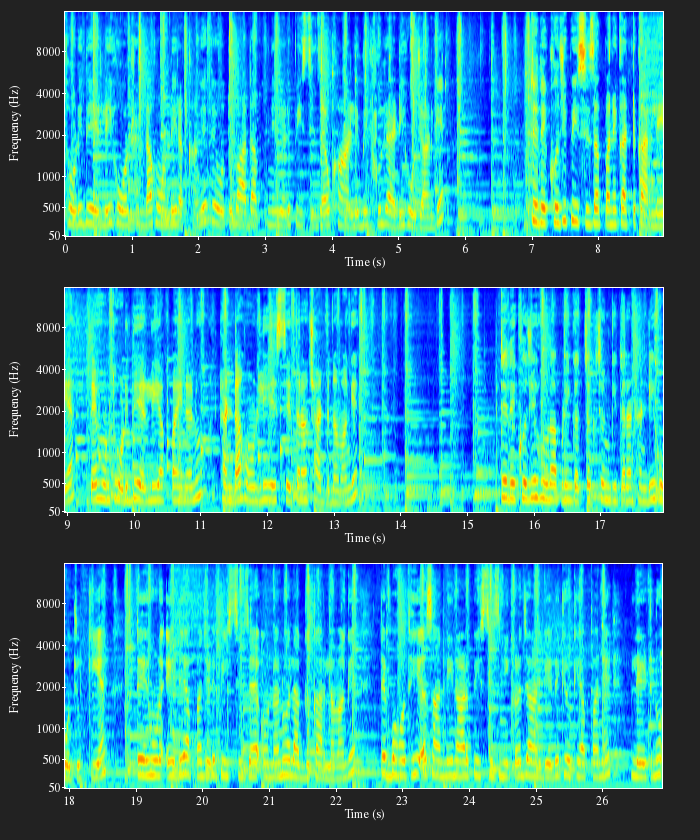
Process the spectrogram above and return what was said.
ਥੋੜੀ ਦੇਰ ਲਈ ਹੋਰ ਠੰਡਾ ਹੋਣ ਲਈ ਰੱਖਾਂਗੇ ਤੇ ਉਸ ਤੋਂ ਬਾਅਦ ਆਪਣੇ ਜਿਹੜੇ ਪੀਸਿਸ ਹੈ ਉਹ ਖਾਣ ਲਈ ਬਿਲਕੁਲ ਰੈਡੀ ਹੋ ਜਾਣਗੇ। ਤੇ ਦੇਖੋ ਜੀ ਪੀਸਿਸ ਆਪਾਂ ਨੇ ਕੱਟ ਕਰ ਲਏ ਆ ਤੇ ਹੁਣ ਥੋੜੀ ਦੇਰ ਲਈ ਆਪਾਂ ਇਹਨਾਂ ਨੂੰ ਠੰਡਾ ਹੋਣ ਲਈ ਇਸੇ ਤਰ੍ਹਾਂ ਛੱਡ ਦਵਾਂਗੇ। ਤੇ ਦੇਖੋ ਜੀ ਹੁਣ ਆਪਣੀ ਗੱਚਕ ਚੰਗੀ ਤਰ੍ਹਾਂ ਠੰਡੀ ਹੋ ਚੁੱਕੀ ਹੈ ਤੇ ਹੁਣ ਇਹਦੇ ਆਪਾਂ ਜਿਹੜੇ ਪੀਸਿਸ ਹੈ ਉਹਨਾਂ ਨੂੰ ਅਲੱਗ ਕਰ ਲਵਾਂਗੇ ਤੇ ਬਹੁਤ ਹੀ ਆਸਾਨੀ ਨਾਲ ਪੀਸਿਸ ਨਿਕਲ ਜਾਣਗੇ ਇਹਦੇ ਕਿਉਂਕਿ ਆਪਾਂ ਨੇ ਪਲੇਟ ਨੂੰ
